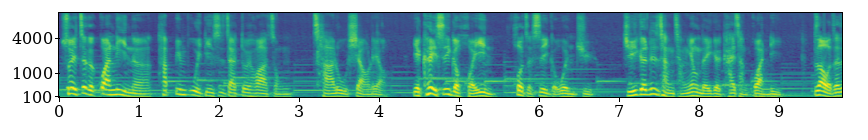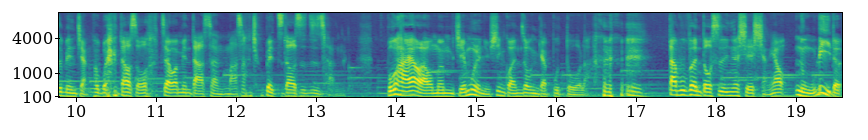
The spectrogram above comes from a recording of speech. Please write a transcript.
所以这个惯例呢，它并不一定是在对话中插入笑料，也可以是一个回应，或者是一个问句。举一个日常常用的一个开场惯例，不知道我在这边讲会不会到时候在外面搭讪，马上就被知道是日常了。不过还好啦，我们节目的女性观众应该不多啦，大部分都是那些想要努力的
